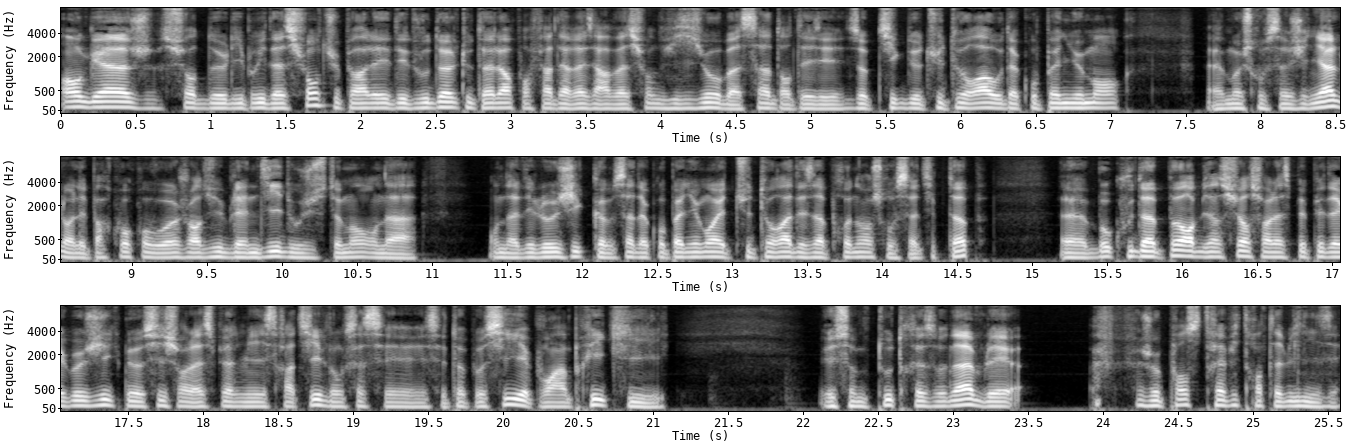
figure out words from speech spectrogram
engagent sur de l'hybridation. Tu parlais des doodles tout à l'heure pour faire des réservations de visio, bah ça, dans des optiques de tutorat ou d'accompagnement, euh, moi, je trouve ça génial. Dans les parcours qu'on voit aujourd'hui, Blended, où justement on a, on a des logiques comme ça d'accompagnement et de tutorat des apprenants, je trouve ça tip top. Euh, beaucoup d'apports, bien sûr, sur l'aspect pédagogique, mais aussi sur l'aspect administratif. Donc, ça, c'est top aussi. Et pour un prix qui est somme toute raisonnable et, je pense, très vite rentabilisé.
